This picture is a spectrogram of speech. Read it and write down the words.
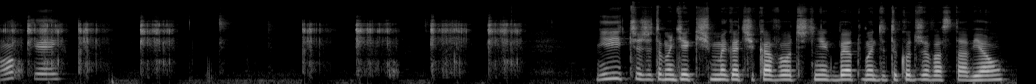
Okej. Nie liczę, że to będzie jakiś mega ciekawy odcinek, bo ja tu będę tylko drzewa stawiał.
